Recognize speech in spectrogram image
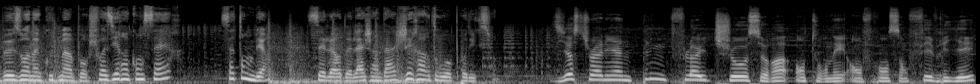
Besoin d'un coup de main pour choisir un concert? Ça tombe bien, c'est l'heure de l'agenda Gérard Drouot Productions. The Australian Pink Floyd Show sera en tournée en France en février.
